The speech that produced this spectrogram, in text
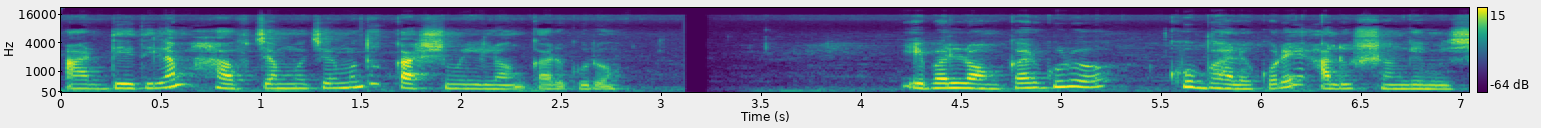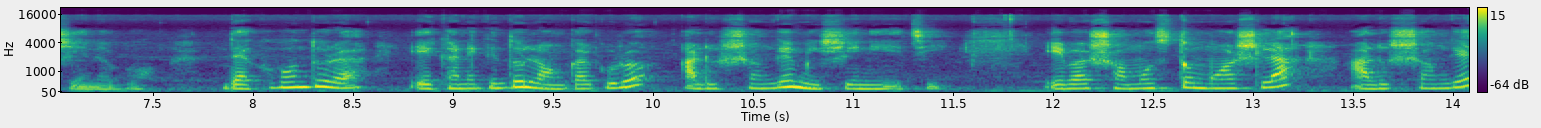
আর দিয়ে দিলাম হাফ চামচের মতো কাশ্মীরি লঙ্কার গুঁড়ো। এবার লঙ্কার গুঁড়ো খুব ভালো করে আলুর সঙ্গে মিশিয়ে নেব। দেখো বন্ধুরা, এখানে কিন্তু লঙ্কার গুঁড়ো আলুর সঙ্গে মিশিয়ে নিয়েছি। এবার সমস্ত মশলা আলুর সঙ্গে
